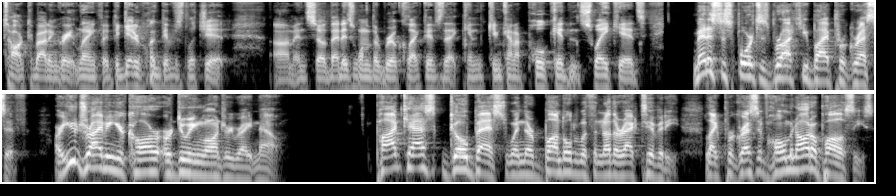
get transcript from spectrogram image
talked about in great length. Like the Gator Collective is legit, um, and so that is one of the real collectives that can can kind of pull kids and sway kids. Menace to Sports is brought to you by Progressive. Are you driving your car or doing laundry right now? Podcasts go best when they're bundled with another activity, like progressive home and auto policies.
